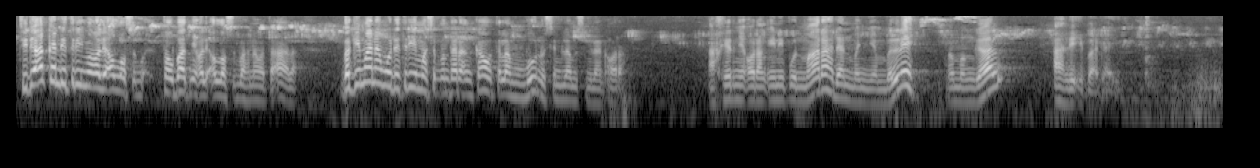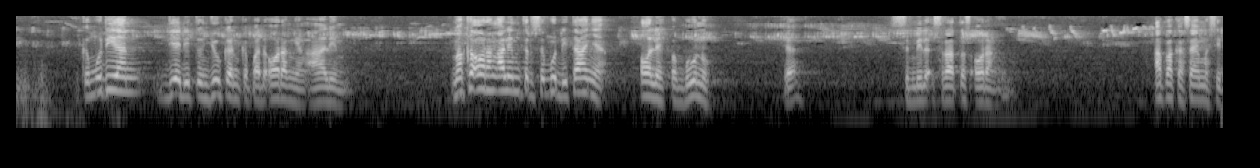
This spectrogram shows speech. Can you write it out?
tidak akan diterima oleh Allah taubatnya oleh Allah Subhanahu wa taala. Bagaimana mau diterima sementara engkau telah membunuh 99 orang? Akhirnya orang ini pun marah dan menyembelih, memenggal ahli ibadah ini. Kemudian dia ditunjukkan kepada orang yang alim. Maka orang alim tersebut ditanya oleh pembunuh ya. 100 orang ini. Apakah saya masih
